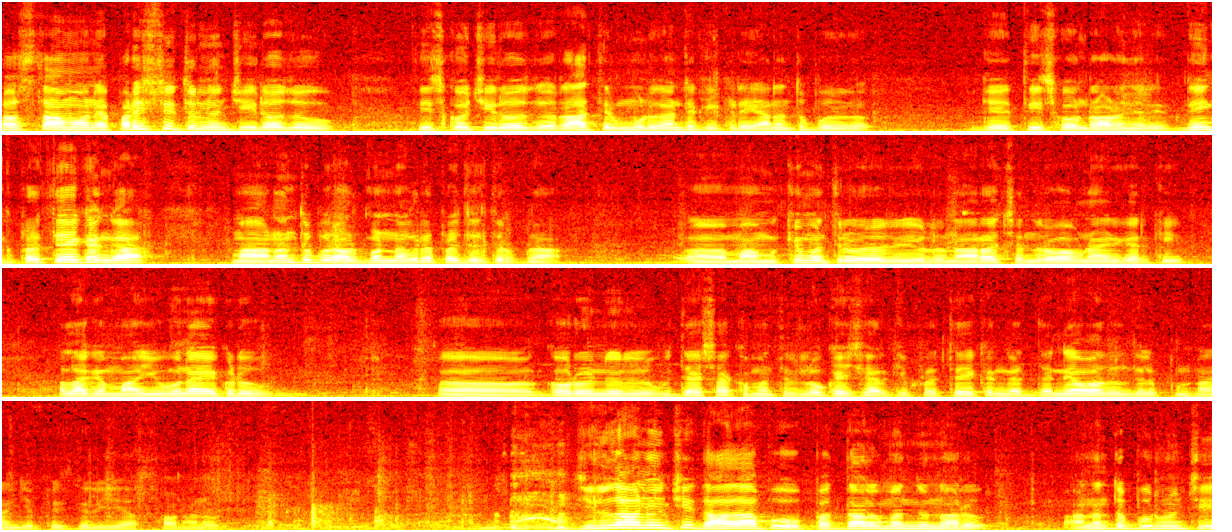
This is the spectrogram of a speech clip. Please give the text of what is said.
చస్తామో అనే పరిస్థితుల నుంచి ఈరోజు తీసుకొచ్చి ఈరోజు రాత్రి మూడు గంటలకు ఇక్కడ అనంతపూర్కి తీసుకొని రావడం జరిగింది. దీనికి ప్రత్యేకంగా మా అనంతపురం అర్బన్ నగర ప్రజల తరఫున మా ముఖ్యమంత్రి నారా చంద్రబాబు నాయుడు గారికి అలాగే మా యువ నాయకుడు గౌరవనీయులు విద్యాశాఖ మంత్రి లోకేష్ గారికి ప్రత్యేకంగా ధన్యవాదాలు తెలుపుకుంటున్నానని చెప్పేసి తెలియజేస్తా ఉన్నాను. జిల్లా నుంచి దాదాపు పద్నాలుగు మంది ఉన్నారు. అనంతపూర్ నుంచి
